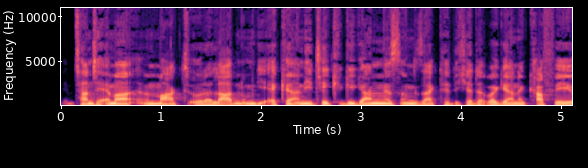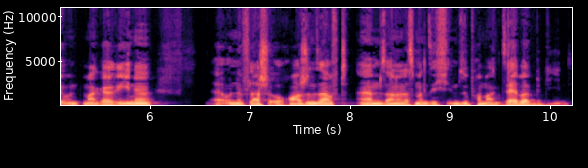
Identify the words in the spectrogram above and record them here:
im Tante Emma im Markt oder Laden um die Ecke an die Theke gegangen ist und gesagt hätte, ich hätte aber gerne Kaffee und Margarine äh, und eine Flasche Orangensaft, ähm, sondern dass man sich im Supermarkt selber bedient.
